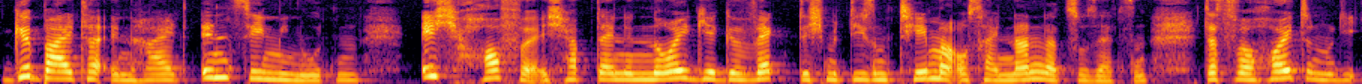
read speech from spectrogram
Geballter Inhalt in zehn Minuten. Ich hoffe, ich habe deine Neugier geweckt, dich mit diesem Thema auseinanderzusetzen. Das war heute nur die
